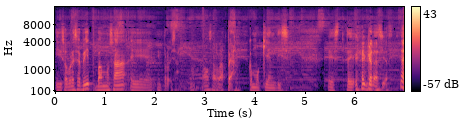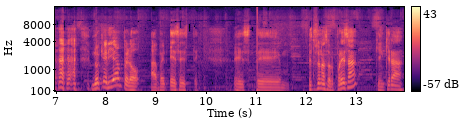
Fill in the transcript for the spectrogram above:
Y sobre ese beat vamos a eh, improvisar. Vamos a rapear, como quien dice. Este, gracias. no quería, pero a ver, es este. Este. Esto es una sorpresa. Quien quiera.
